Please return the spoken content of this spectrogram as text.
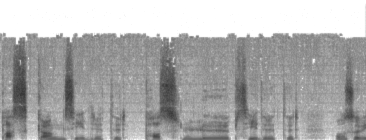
Passgangsidretter, passløpsidretter osv.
